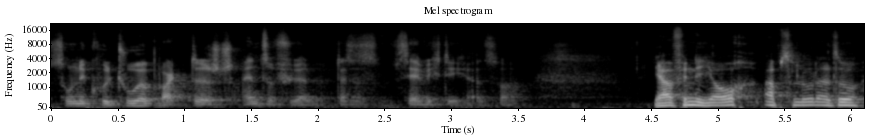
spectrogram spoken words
so eine Kultur praktisch einzuführen. Das ist sehr wichtig. Also. Ja, finde ich auch, absolut. Also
